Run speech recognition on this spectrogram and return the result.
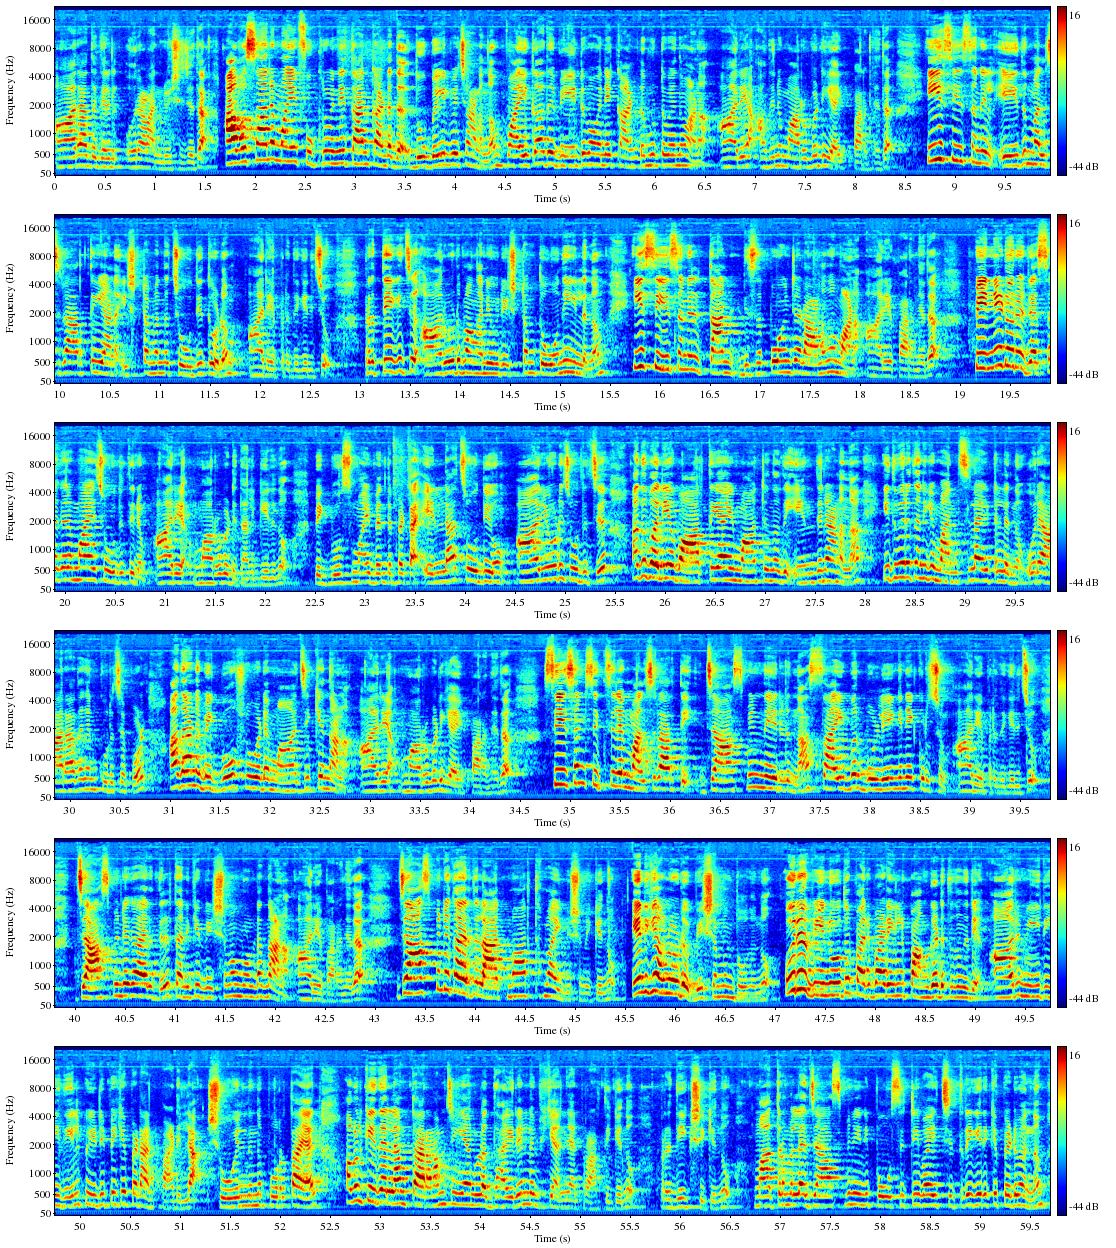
ആരാധകരിൽ ഒരാൾ അന്വേഷിച്ചത്. അവസാനമായി ഫുക്രുവിനെ താൻ കണ്ടത് ദുബൈയിൽ വെച്ചാണെന്നും വൈകാതെ വീണ്ടും അവനെ കണ്ടുമുട്ടുമെന്നുമാണ് ആര്യ അതിന് മറുപടിയായി പറഞ്ഞത്. ഈ സീസണിൽ ഏത് മത്സരാർത്ഥിയാണ് ഇഷ്ടമെന്ന ചോദ്യത്തോടും ആര്യ പ്രതികരിച്ചു. പ്രത്യേകിച്ച് ആരോടും അങ്ങനെ ഒരു ഇഷ്ടം തോന്നിയില്ലെന്നും ഈ സീസണിൽ താൻ ഡിസപ്പോയിന്റഡ് ആണെന്നുമാണ് ആര്യ പറഞ്ഞത്. പിന്നീട് ഒരു രസകരമായ ചോദ്യത്തിനും ആര്യ മറുപടി നൽകിയിരുന്നു. ബിഗ് ബോസുമായി ബന്ധപ്പെട്ട എല്ലാ ചോദ്യവും ആര്യോട് ചോദിച്ച് അത് വലിയ വാർത്തയായി മാറ്റുന്നത് എന്തിനാണെന്ന് ഇതുവരെ തനിക്ക് മനസ്സിലായിട്ടില്ലെന്ന് ഒരു ആരാധകൻ കുറിച്ചപ്പോൾ അതാണ് ബിഗ് ബോസ് ഷോയുടെ മാജിക് എന്നാണ് ആര്യ മറുപടിയായി പറഞ്ഞത്. സീസൺ സിക്സിലെ മത്സരാർത്ഥി ജാസ്മിൻ നേരിടുന്ന സൈബർ ബുള്ളിയിങ്ങിനെ കുറിച്ചും ആര്യ പ്രതികരിച്ചു. ജാസ്മിന്റെ കാര്യത്തിൽ തനിക്ക് വിഷമമുണ്ടെന്നാണ് ആര്യ പറഞ്ഞത്. ജാസ്മിന്റെ കാര്യത്തിൽ ആത്മാർത്ഥമായി വിഷമിക്കുന്നു. എനിക്ക് അവളോട് വിഷമം തോന്നുന്നു. ഒരു വിനോദ പരിപാടിയിൽ പങ്കെടുത്തതിന് ആരും ഈ രീതിയിൽ പീഡിപ്പിക്കപ്പെടാൻ പാടില്ല. ഷോയിൽ നിന്ന് പുറത്തായാൽ അവൾക്ക് ഇതെല്ലാം തരണം ചെയ്യാനുള്ള ധൈര്യം ലഭിക്കാൻ ഞാൻ പ്രാർത്ഥിക്കുന്നു പ്രതീക്ഷിക്കുന്നു. മാത്രമല്ല ജാസ്മിൻ ഇനി പോസിറ്റീവായി ചിത്രീകരിക്കപ്പെടുമെന്നും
